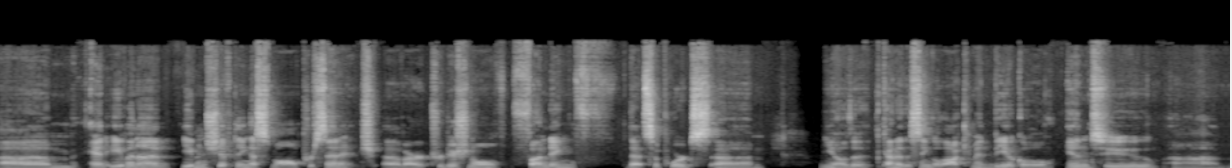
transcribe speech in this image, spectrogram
um, and even a even shifting a small percentage of our traditional funding f- that supports um, you know the kind of the single occupant vehicle into um,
